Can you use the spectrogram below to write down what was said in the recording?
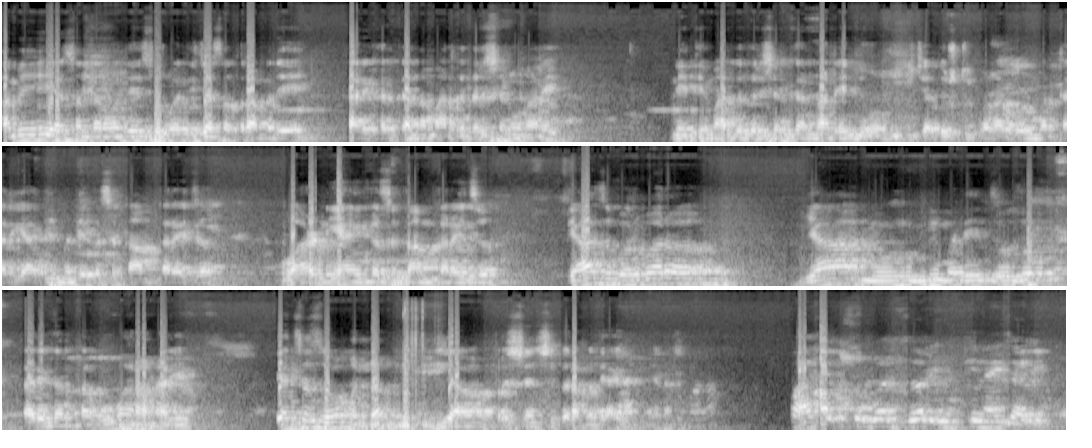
आम्ही या संदर्भामध्ये सुरुवातीच्या सत्रामध्ये कार्यकर्त्यांना मार्गदर्शन होणार आहे. नेते मार्गदर्शन करणारे निवडणुकीच्या दृष्टिकोनातून मतदार यादीमध्ये कसं काम करायचं वार्ड निहाय कसं काम करायचं त्याचबरोबर या निवडणुकीमध्ये जो जो कार्यकर्ता उभा राहणार आहे त्याचं जो म्हणणं या प्रश्न शिबिरामध्ये ऐकून येणार भाजप सोबत जर युती नाही झाली तर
